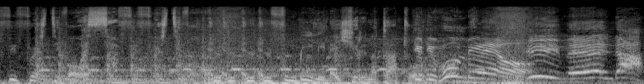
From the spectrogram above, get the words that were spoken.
Wasafi Festival, Wasafi Festival. 2023 kivumbi leo. Imeenda.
